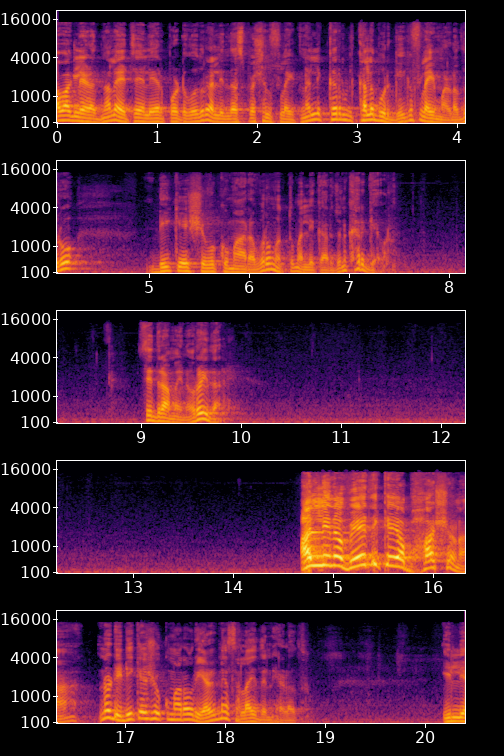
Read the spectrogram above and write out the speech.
ಆವಾಗಲೇ ಹೇಳಿದ್ನಲ್ಲ ಎಚ್ ಎಲ್ ಏರ್ಪೋರ್ಟ್ಗೆ ಹೋದ್ರು, ಅಲ್ಲಿಂದ ಸ್ಪೆಷಲ್ ಫ್ಲೈಟ್ನಲ್ಲಿ ಕರ್, ಕಲಬುರಗಿಗೆ ಫ್ಲೈ ಮಾಡಿದ್ರು ಡಿ ಕೆ ಶಿವಕುಮಾರ್ ಅವರು ಮತ್ತು ಮಲ್ಲಿಕಾರ್ಜುನ ಖರ್ಗೆ ಅವರು. ಸಿದ್ದರಾಮಯ್ಯನವರು ಇದ್ದಾರೆ. ಅಲ್ಲಿನ ವೇದಿಕೆಯ ಭಾಷಣ, ನೋಡಿ ಡಿ ಕೆ ಶಿವಕುಮಾರ್ ಅವರು ಎರಡನೇ ಸಲ ಇದನ್ನು ಹೇಳೋದು. ಇಲ್ಲಿ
